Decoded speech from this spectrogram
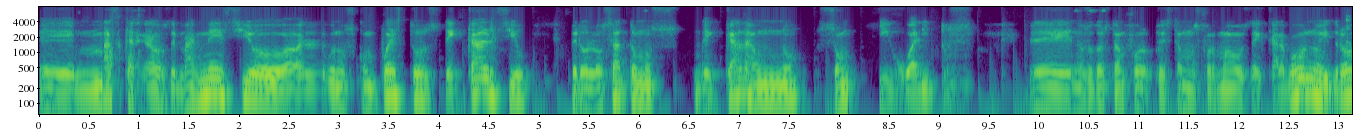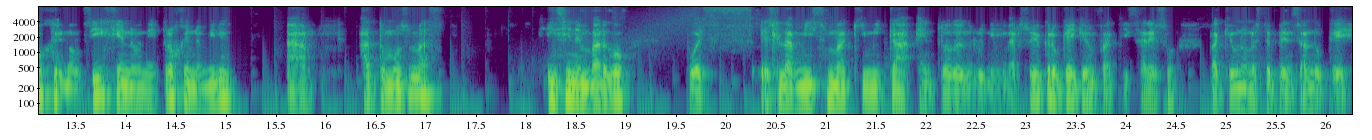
eh, más cargados de magnesio, algunos compuestos de calcio, pero los átomos de cada uno son igualitos. Nosotros estamos formados de carbono, hidrógeno, oxígeno, nitrógeno mil átomos más. Y sin embargo, pues es la misma química en todo el universo. Yo creo que hay que enfatizar eso para que uno no esté pensando que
